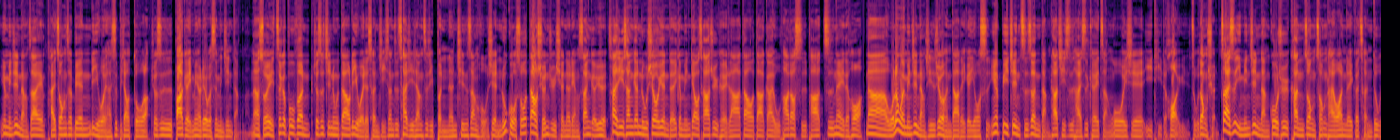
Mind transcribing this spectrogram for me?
因为民进党在台中这边立委还是比较多了，就是八个里面有六个是民进党嘛，那所以这个部分就是进入到立委的层级，甚至蔡其昌自己本人亲上火线。如果说到选举前的两三个月，蔡其昌跟卢秀燕的一个民调差距可以拉到大概五趴到十趴之内的话，那我认为民进党其实就有很大的一个优势，因为毕竟执政党它其实还是可以掌握一些议题的话语主动权。再是以民进党过去看中中台湾的一个程度。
